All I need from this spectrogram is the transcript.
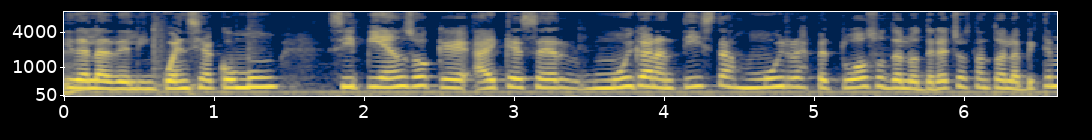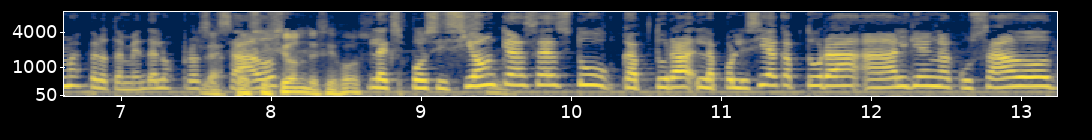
y de la delincuencia común, sí pienso que hay que ser muy garantistas, muy respetuosos de los derechos tanto de las víctimas, pero también de los procesados. La exposición, La exposición que haces tú, captura, la policía captura a alguien acusado,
